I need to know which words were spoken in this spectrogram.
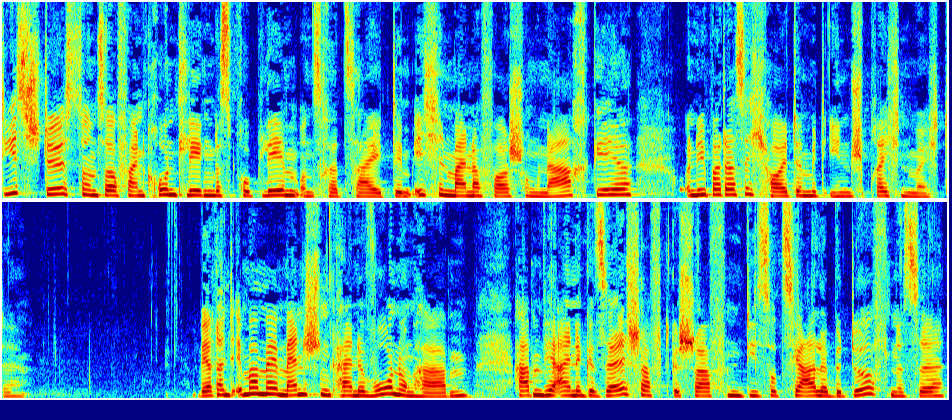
Dies stößt uns auf ein grundlegendes Problem unserer Zeit, dem ich in meiner Forschung nachgehe und über das ich heute mit Ihnen sprechen möchte. Während immer mehr Menschen keine Wohnung haben, haben wir eine Gesellschaft geschaffen, die soziale Bedürfnisse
